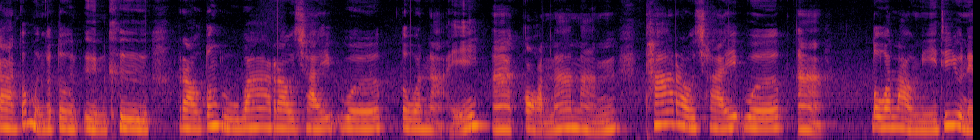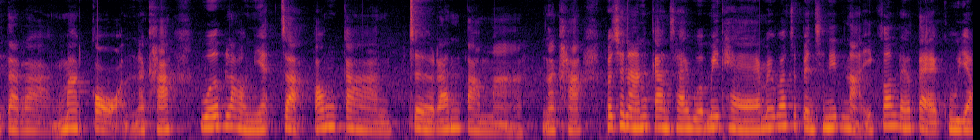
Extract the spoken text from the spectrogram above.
การก็เหมือนกับตัวอื่นๆ คือ เราต้องรู้ว่าเราใช้เวิร์บตัวไหนอ่าก่อนหน้านั้น ถ้าเราใช้เวิร์บอ่า ตัวเหล่านี้ที่อยู่ในตารางมาก่อนนะคะเวิร์บเหล่านี้จะต้องการเจอรั่นตามมานะคะ เพราะฉะนั้นการใช้เวิร์บไม่แท้ไม่ว่าจะเป็นชนิดไหนก็แล้วแต่ครูย้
